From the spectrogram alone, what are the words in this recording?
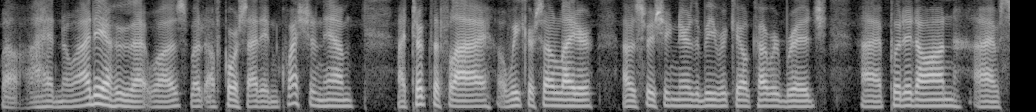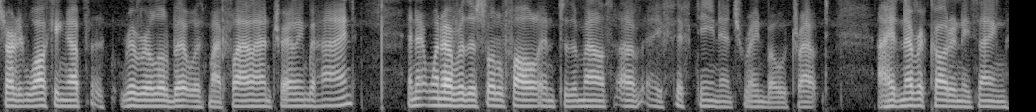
Well, I had no idea who that was, but of course I didn't question him. I took the fly. A week or so later, I was fishing near the Beaverkill Covered Bridge. I put it on. I started walking up the river a little bit with my fly line trailing behind and it went over this little fall into the mouth of a 15 inch rainbow trout. I had never caught anything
